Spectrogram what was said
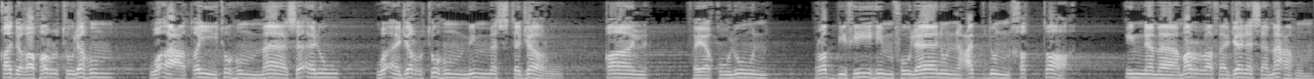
قد غفرت لهم وأعطيتهم ما سألوا وأجرتهم مما استجاروا. قال فيقولون رب فيهم فلان عبد خطاء إنما مر فجلس معهم.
